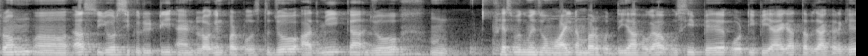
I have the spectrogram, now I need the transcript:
from us your security and login purpose तो जो आदमी का, जो फेसबुक में जो मोबाइल नंबर हो दिया होगा, उसी पे ओटीपी आएगा, तब जा कर के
